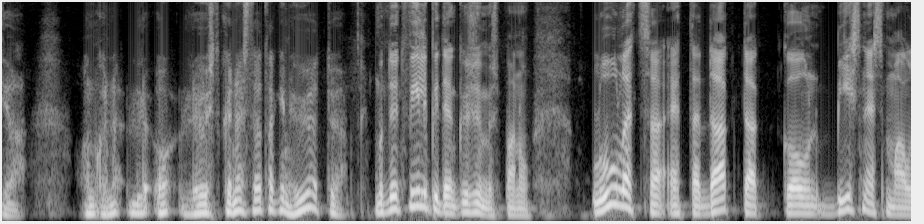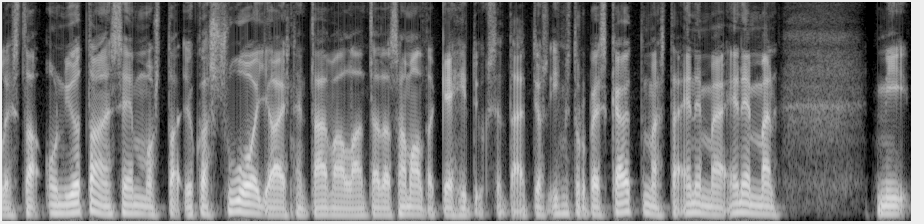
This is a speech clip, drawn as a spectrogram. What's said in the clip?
ja Onko, löysitkö näistä jotakin hyötyä? Mutta nyt vilpitön kysymys, Panu. Luuletko, että DuckDuckGoon bisnesmallista on jotain semmoista, joka suojaisi ne tavallaan tältä samalta kehitykseltä? Että jos ihmiset rupeaisi käyttämään sitä enemmän ja enemmän, niin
